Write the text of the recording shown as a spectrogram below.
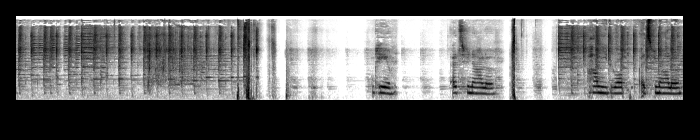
Okay. Als Finale. Honey Drop als Finale.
